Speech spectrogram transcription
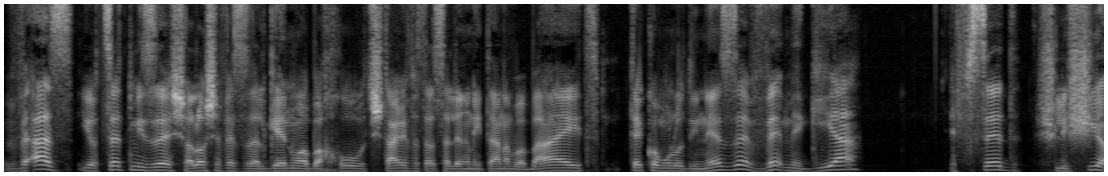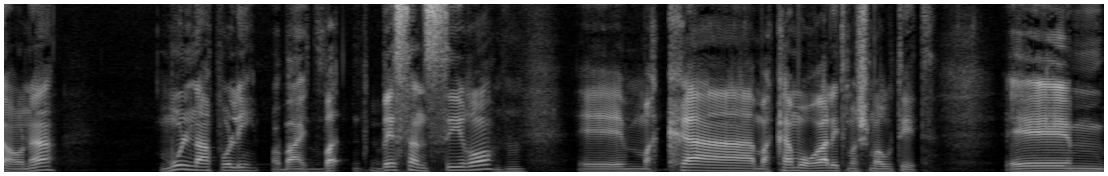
ואז יוצאת מזה 3-0 על גנואה בחוץ, 2-0 על סלרניטנה בבית, תיקו מול אודינזה, ומגיע הפסד שלישי העונה מול נפולי, בבית. ב- בסנסירו, מהמם. אה, מכה, מכה מורלית משמעותית. אמ,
